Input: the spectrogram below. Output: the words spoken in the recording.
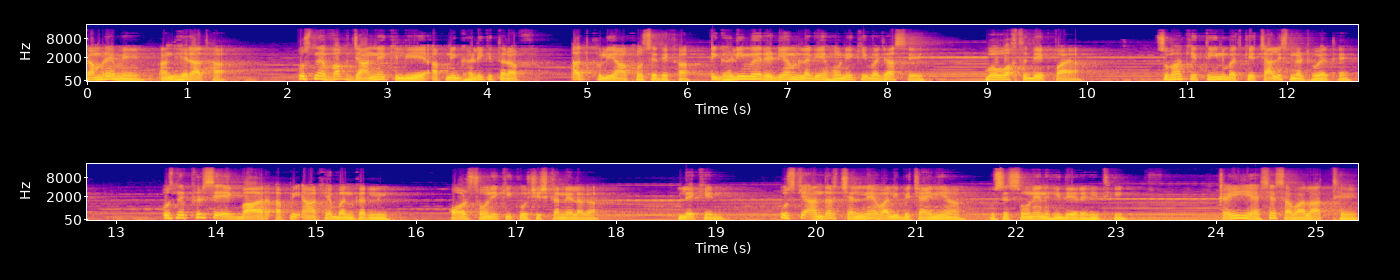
कमरे में अंधेरा था। उसने वक्त जानने के लिए अपनी घड़ी की तरफ़ अध खुली आँखों से देखा। घड़ी में रेडियम लगे होने की वजह से वो वक्त देख पाया। सुबह के तीन बज के चालीस मिनट हुए थे। उसने फिर से एक बार अपनी आँखें बंद कर लीं और सोने की कोशिश करने लगा। लेकिन उसके अंदर चलने वाली बेचैनियाँ उसे सोने नहीं दे रही थी। कई ऐसे सवालात थे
